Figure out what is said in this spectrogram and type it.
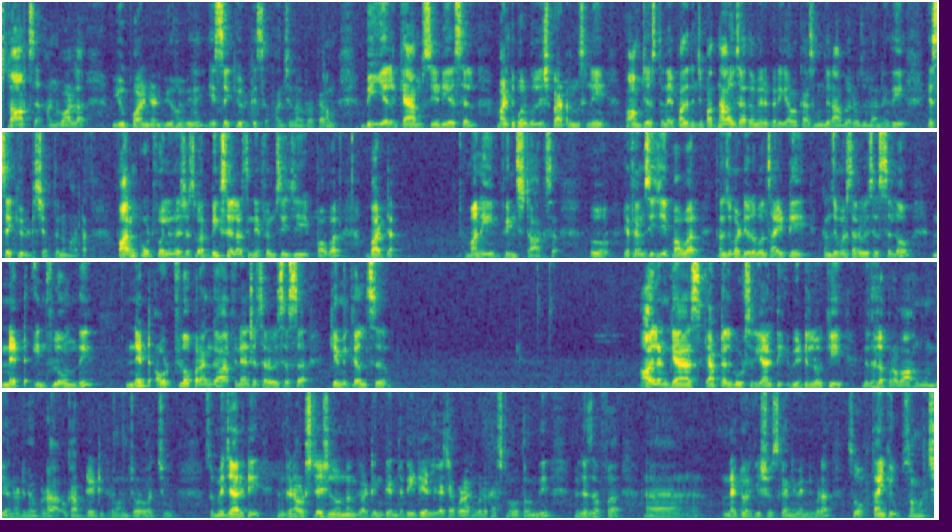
స్టాక్స్ అండ్ వాళ్ళ వ్యూ పాయింట్ అండ్ వ్యూహం ఇది. ఈ సెక్యూరిటీస్ అంచనాల ప్రకారం BL cam CDSL multiple bullish ప్యాటర్న్స్ని form చేస్తున్నాయి. పది నుంచి పద్నాలుగు శాతం మేర పెరిగే అవకాశం ఉంది రాబోయే రోజుల్లో అనేది S securities చెప్తున్నమాట foreign portfolio investors were big sellers in FMCG power but money in fin stocks FMCG power consumer durables IT consumer సర్వీసెస్లో నెట్ ఇన్ఫ్లో ఉంది. నెట్ అవుట్ఫ్లో పరంగా financial services chemicals oil and gas capital goods reality వీటిల్లోకి నిధుల ప్రవాహం ఉంది అన్నట్టుగా కూడా ఒక update ఇక్కడ మనం చూడవచ్చు. సో మెజారిటీ ఎందుకంటే అవుట్ స్టేషన్లో ఉన్నాను కాబట్టి ఇంకా ఎంత డీటెయిల్డ్గా చెప్పడానికి కూడా కష్టం అవుతుంది బికాస్ ఆఫ్ నెట్వర్క్ ఇష్యూస్ కానీ ఇవన్నీ కూడా. So thank you so much.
